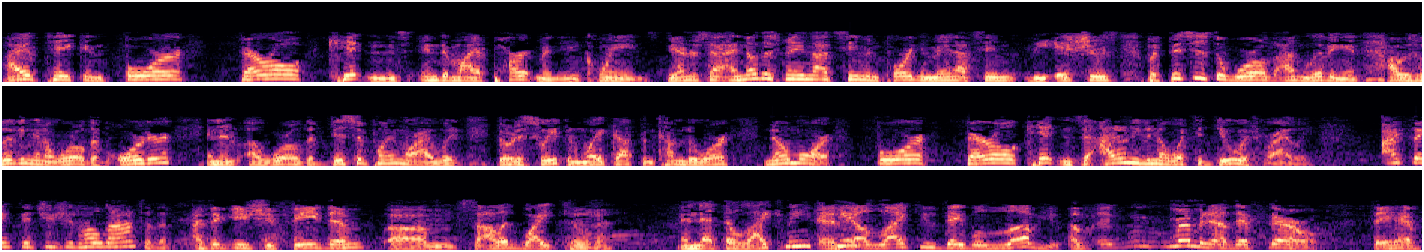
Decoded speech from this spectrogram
I have taken four feral kittens into my apartment in Queens. Do you understand? I know this may not seem important, it may not seem the issues, but this is the world I'm living in. I was living in a world of order and in a world of discipline where I would go to sleep and wake up and come to work. No more. Four feral kittens. I don't even know what to do with Riley. I think that you should hold on to them. I think you should feed them um, solid white tuna. And that they'll like me? And they'll like you. They will love you. Uh, remember now, they're feral. They have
